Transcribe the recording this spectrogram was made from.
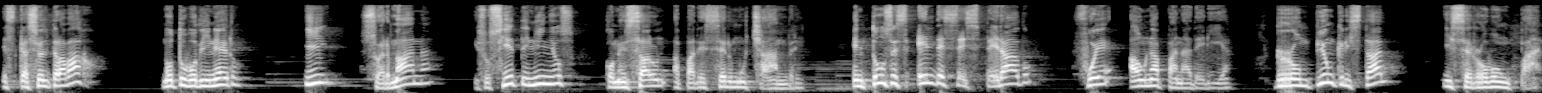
escaseó el trabajo, no tuvo dinero y su hermana y sus siete niños comenzaron a padecer mucha hambre. Entonces él desesperado fue a una panadería, rompió un cristal y se robó un pan.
